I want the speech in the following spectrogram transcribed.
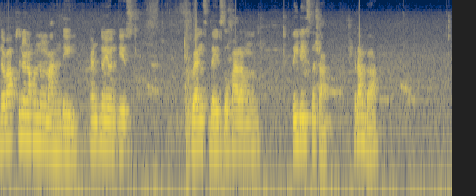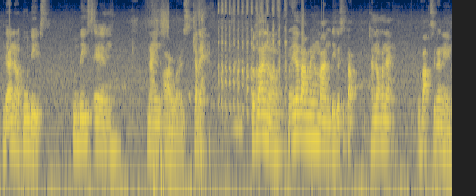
Na-vaccine ako nung Monday. And ngayon is Wednesday. So, parang 3 days na siya. Katama ba? Hindi, ano, 2 days. 2 days and 9 hours. Tsare. Tapos ano, itatama yung Monday kasi tak, ano ko na, vaccine na eh,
